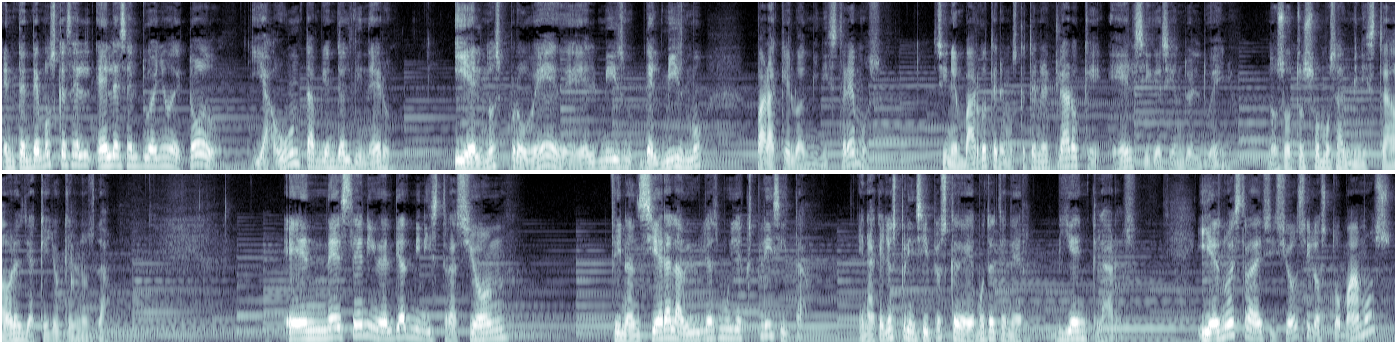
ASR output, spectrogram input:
entendemos que es él, él es el dueño de todo y aún también del dinero. Y Él nos provee de mismo, del mismo para que lo administremos. Sin embargo, tenemos que tener claro que Él sigue siendo el dueño. Nosotros somos administradores de aquello que Él nos da. En ese nivel de administración financiera la Biblia es muy explícita en aquellos principios que debemos de tener bien claros. Y es nuestra decisión si los tomamos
